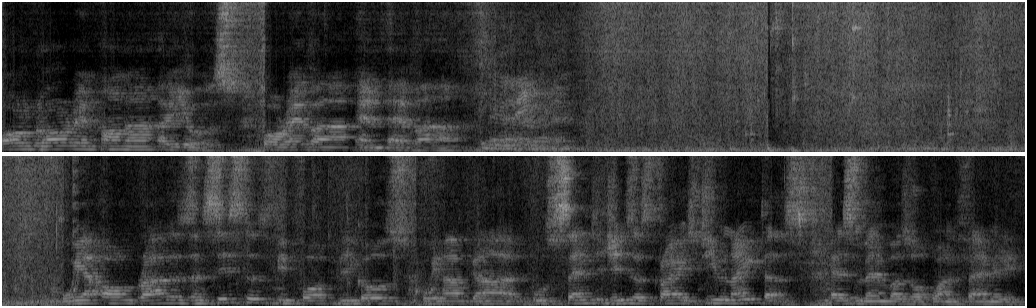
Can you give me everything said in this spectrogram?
all glory and honor are yours forever and ever. Amen. We are all brothers and sisters before because we have God who sent Jesus Christ to unite us as members of one family.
